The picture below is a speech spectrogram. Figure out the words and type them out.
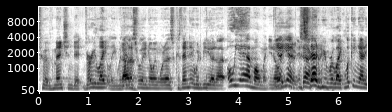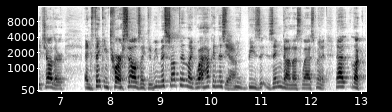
to have mentioned it very lightly without Yeah. us really knowing what it is, because then it would be an uh, "oh yeah" moment, you know. Yeah, yeah, Exactly. Instead, we were like looking at each other and thinking to ourselves, like, "Did we miss something? Like, why, how can this Yeah. be, be zinged on us last minute?" Now, look,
